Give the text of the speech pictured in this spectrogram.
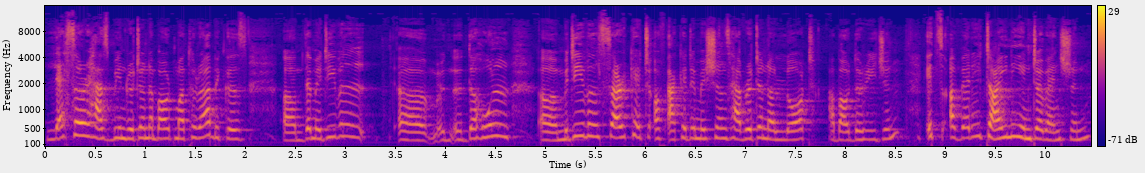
lesser has been written about Mathura because um, the medieval uh, the whole uh, medieval circuit of academicians have written a lot about the region. It's a very tiny intervention.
